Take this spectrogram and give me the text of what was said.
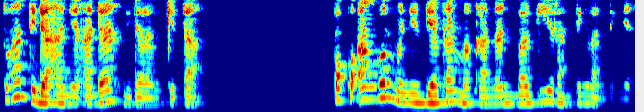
Tuhan tidak hanya ada di dalam kita. Pokok anggur menyediakan makanan bagi ranting-rantingnya.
